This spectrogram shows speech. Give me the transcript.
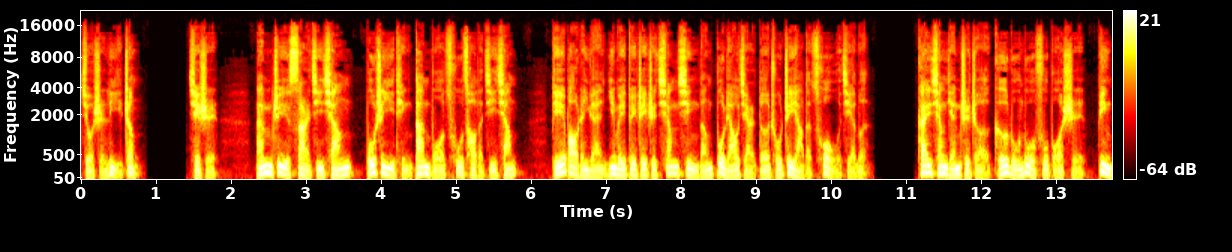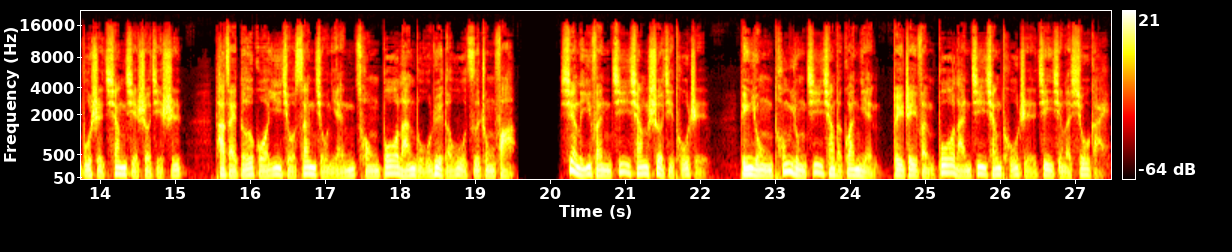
就是例证。其实，MG 四二机枪不是一挺单薄粗糙的机枪。谍报人员因为对这支枪性能不了解而得出这样的错误结论。该枪研制者格鲁诺夫博士并不是枪械设计师，他在德国1939年从波兰掳掠的物资中发现了一份机枪设计图纸，并用通用机枪的观念。对这份波兰机枪图纸进行了修改，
